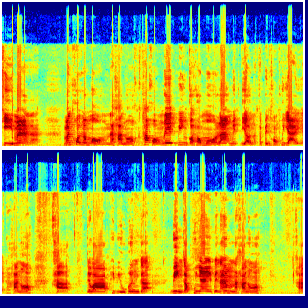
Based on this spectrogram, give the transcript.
ทีมาน่ะมันคนละมองนะคะเนาะถ้าของเลขวิ่งกทมล่างเม็ดเดียวนะจะเป็นของผู้ใหญ่นะคะเนาะค่ะ แต่ว่าพี่บิวเพิ่นกับวิ่งกับผู้ใหญ่ไปนั่นะคะเนาะค่ะ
